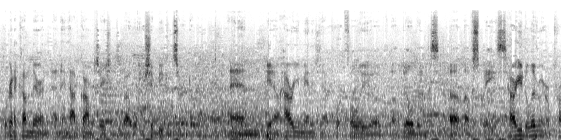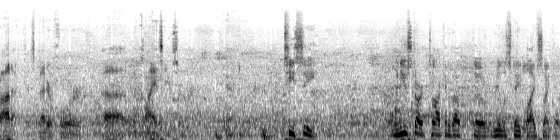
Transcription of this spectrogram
we're going to come there and, and have conversations about what you should be concerned about. And, you know, how are you managing that portfolio of, of buildings, uh, of space? How are you delivering a product that's better for uh, the clients that you're? TC, when you start talking about the real estate life cycle,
